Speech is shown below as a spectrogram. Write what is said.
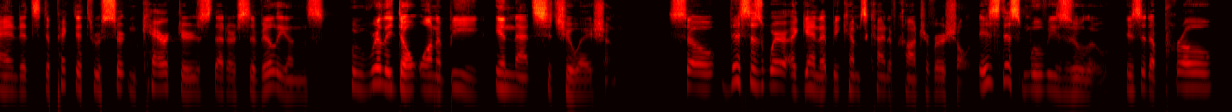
And it's depicted through certain characters that are civilians who really don't want to be in that situation. So, this is where, again, it becomes kind of controversial. Is this movie Zulu? Is it a pro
